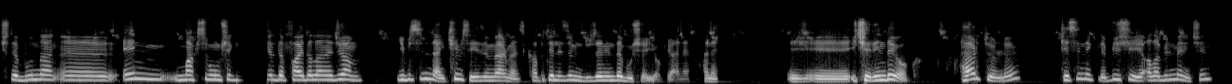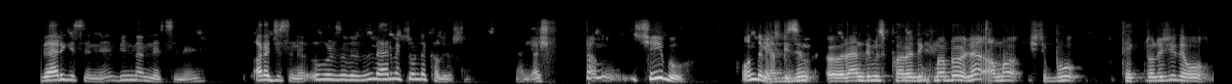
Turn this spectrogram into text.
İşte bundan e, en maksimum şekilde faydalanacağım gibisinden kimse izin vermez. Kapitalizmin düzeninde bu şey yok yani. Hani e, e, içeriğinde yok. Her türlü kesinlikle bir şeyi alabilmen için vergisini, bilmem nesini, aracısını, ıvır zıvırını vermek zorunda kalıyorsun. Yani yaşam şeyi bu. Onu demek Ya bizim öğrendiğimiz paradigma böyle ama işte bu teknoloji de o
